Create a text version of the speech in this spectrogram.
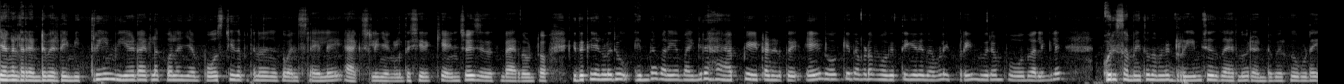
ഞങ്ങളുടെ രണ്ടുപേരുടെയും ഇത്രയും വിയേഡായിട്ടുള്ള പോലെ ഞാൻ പോസ്റ്റ് ചെയ്തപ്പോൾ തന്നെ നിങ്ങൾക്ക് മനസ്സിലായില്ലേ? ആക്ച്വലി ഞങ്ങളിത് ശരിക്കും എൻജോയ് ചെയ്തിട്ടുണ്ടായിരുന്നു കേട്ടോ. ഇതൊക്കെ ഞങ്ങളൊരു എന്താ പറയുക ഭയങ്കര ഹാപ്പി ആയിട്ടാണ് എടുത്ത് ഏ നോക്കി നമ്മുടെ മുഖത്ത് ഇങ്ങനെ നമ്മൾ ഇത്രയും ദൂരം പോകുന്നു. അല്ലെങ്കിൽ ഒരു സമയത്ത് നമ്മൾ ഡ്രീം ചെയ്തതായിരുന്നു രണ്ടുപേർക്കും കൂടെ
